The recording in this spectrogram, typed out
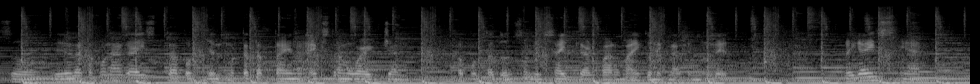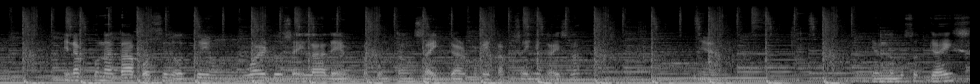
So, bilalatan ko na guys. Tapos dyan, magtatap tayo ng extra wire dyan. Papunta doon sa may sidecar para ma-connect natin yung LED. Okay guys, yan. Tinap ko na tapos sinuot ko yung wire doon sa ilalim papuntang sidecar. Pakita ko sa inyo guys na. Yan. Yan lumusot guys.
